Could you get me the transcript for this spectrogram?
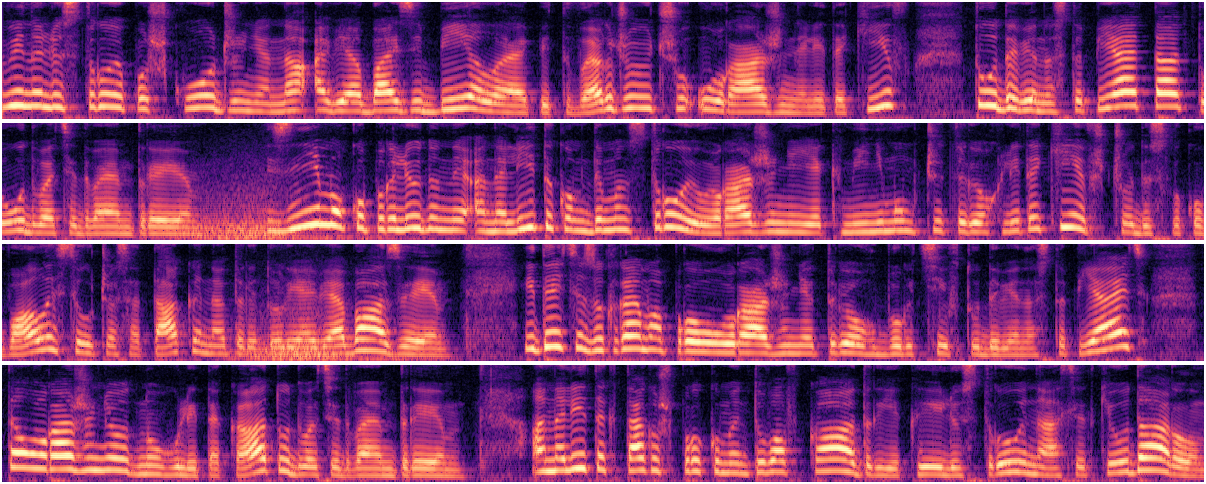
Він ілюструє пошкодження на авіабазі Біле, підтверджуючи ураження літаків Ту-95 та Ту-22М3. Знімок, оприлюднений аналітиком, демонструє ураження як мінімум чотирьох літаків, що дислокувалися у час атаки на території авіабази. Йдеться зокрема про ураження трьох борців Ту-95 та ураження одного літака Ту-22М3. Аналітик також прокоментував кадр, який ілюструє наслідки удару.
